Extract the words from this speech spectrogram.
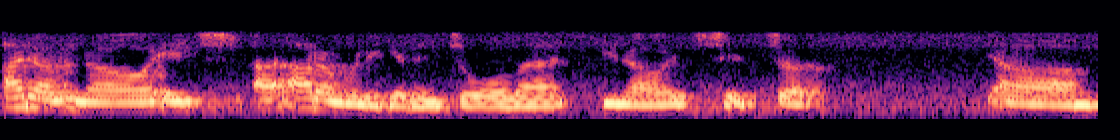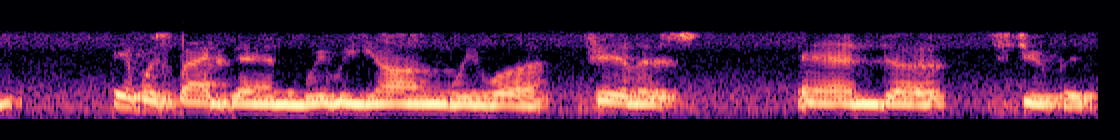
I don't know. It's I, I don't really get into all that. You know, it's it's a. Uh, um, it was back then. We were young. We were fearless and uh, stupid.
